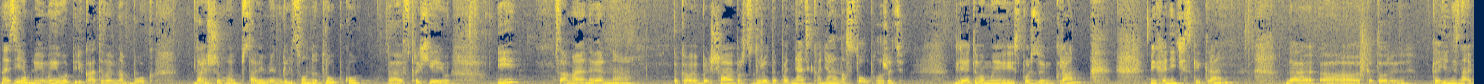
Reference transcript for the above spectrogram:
на землю, и мы его перекатываем на бок. Дальше мы ставим ингаляционную трубку да, в трахею. И самая, наверное, такая большая процедура – это поднять коня на стол, положить. Для этого мы используем кран, механический кран, да, а, который я не знаю,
